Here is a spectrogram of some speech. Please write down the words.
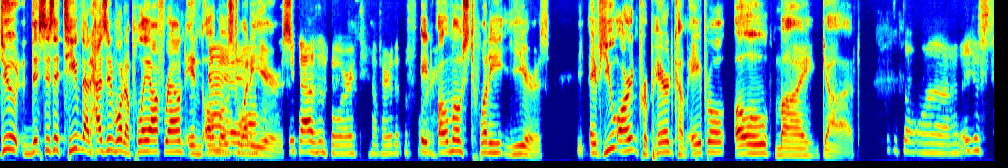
dude. This is a team that hasn't won a playoff round in almost Yeah, 20 yeah. years. 2004. I've heard it before. in almost 20 years. If you aren't prepared come April, oh my God. I just don't want to. They just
